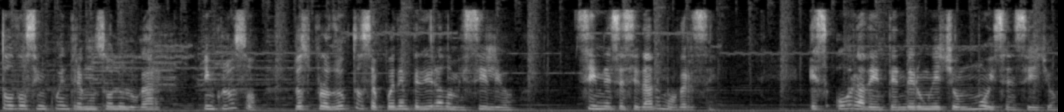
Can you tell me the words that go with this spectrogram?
todo se encuentra en un solo lugar. Incluso los productos se pueden pedir a domicilio sin necesidad de moverse. Es hora de entender un hecho muy sencillo.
